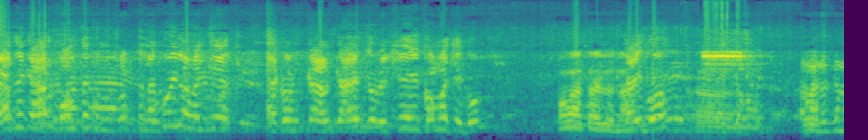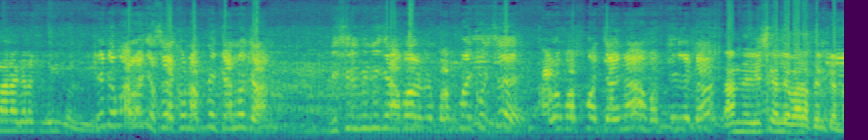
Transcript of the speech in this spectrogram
রাজাকার বলতে কোনো শব্দ নাই বইলা লাগছে এখন কার গায়ে জোরে সেই ক্ষমা চাইব। ক্ষমা চাইবে না। চাইব। মানুষকে মারা গেলে কি করবি? সেটা মারা গেছে এখন আপনি কেন যান? মিছিল আবার বাপ মাই কইছে কারও বাপ মা চায় না আমার ছেলেটা। আপনি আছেন কেন?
